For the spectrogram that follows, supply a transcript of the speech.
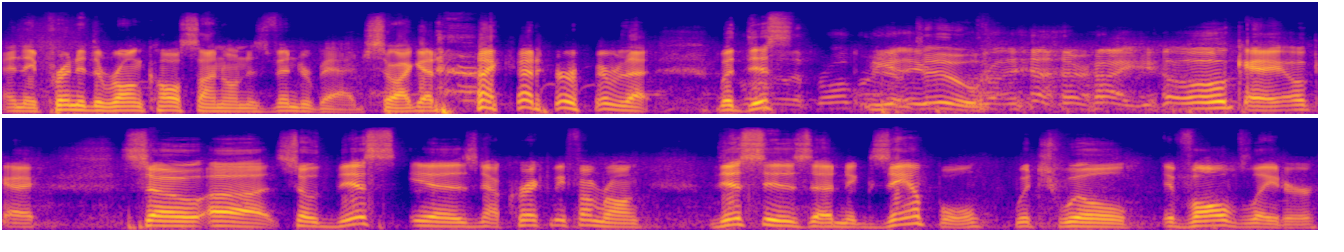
and they printed the wrong call sign on his vendor badge. So I got I got to remember that. But this the program, too. Right, right. Okay, okay. So uh, so this is now correct me if I'm wrong. This is an example which will evolve later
